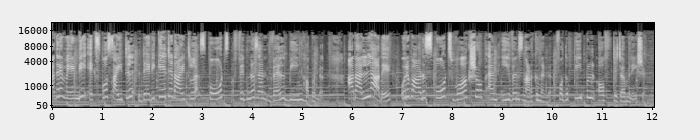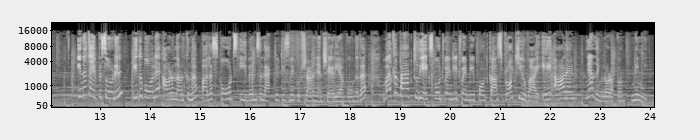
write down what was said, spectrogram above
അതിനു വേണ്ടി എക്സ്പോ സൈറ്റിൽ ഡെഡിക്കേറ്റഡ് ആയിട്ടുള്ള sports fitness and well being hub ഉണ്ട്. അതല്ലാതെ ഒരുപാട് സ്പോർട്സ് വർക്ക്ഷോപ്പ് ആൻഡ് ഈവെന്റ്സ് നടക്കുന്നുണ്ട് for the people of determination ഇന്നത്തെ എപ്പിസോഡിൽ ഇതുപോലെ അവിടെ നടക്കുന്ന പല സ്പോർട്സ് ഈവെന്റ്സ് ആൻഡ് ആക്ടിവിറ്റീസിനെ കുറിച്ചാണ് ഞാൻ ഷെയർ ചെയ്യാൻ പോകുന്നത്. Welcome back to the Expo twenty twenty podcast brought you by A R N ഞാൻ നിങ്ങളോടൊപ്പം നിമ്മി.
